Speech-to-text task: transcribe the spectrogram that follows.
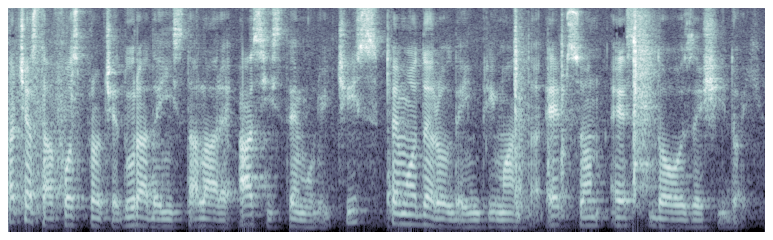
Aceasta a fost procedura de instalare a sistemului CIS pe modelul de imprimantă Epson S22.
